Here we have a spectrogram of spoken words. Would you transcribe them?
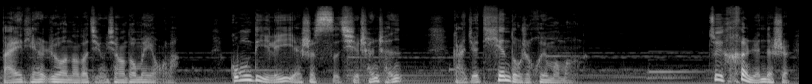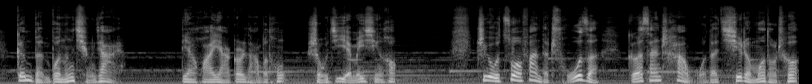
白天热闹的景象都没有了，工地里也是死气沉沉，感觉天都是灰蒙蒙的。最恨人的是，根本不能请假呀，电话压根打不通，手机也没信号，只有做饭的厨子隔三差五的骑着摩托车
